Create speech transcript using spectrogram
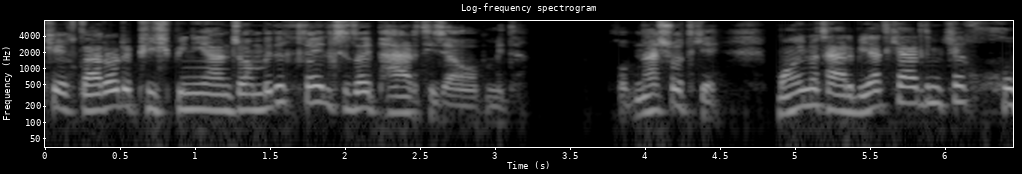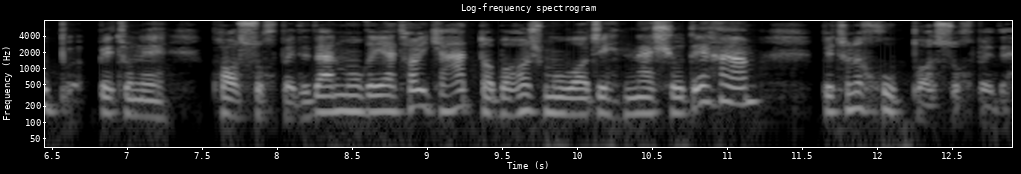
که قرار پیش بینی انجام بده خیلی چیزای پرتی جواب میده. خب نشد که ما اینو تربیت کردیم که خوب بتونه پاسخ بده. در موقعیت هایی که حتی باهاش مواجه نشده هم بتونه خوب پاسخ بده.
